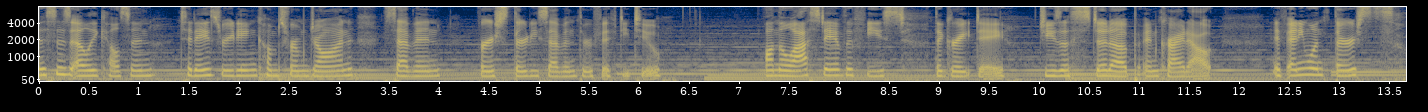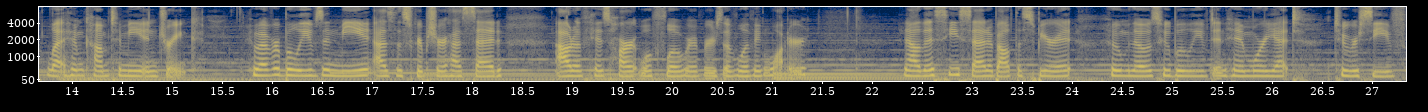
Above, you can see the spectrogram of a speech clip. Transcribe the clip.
This is Ellie Kelson. Today's reading comes from John 7, verse 37 through 52. On the last day of the feast, the great day, Jesus stood up and cried out, If anyone thirsts, let him come to me and drink. Whoever believes in me, as the scripture has said, out of his heart will flow rivers of living water. Now, this he said about the Spirit, whom those who believed in him were yet to receive,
